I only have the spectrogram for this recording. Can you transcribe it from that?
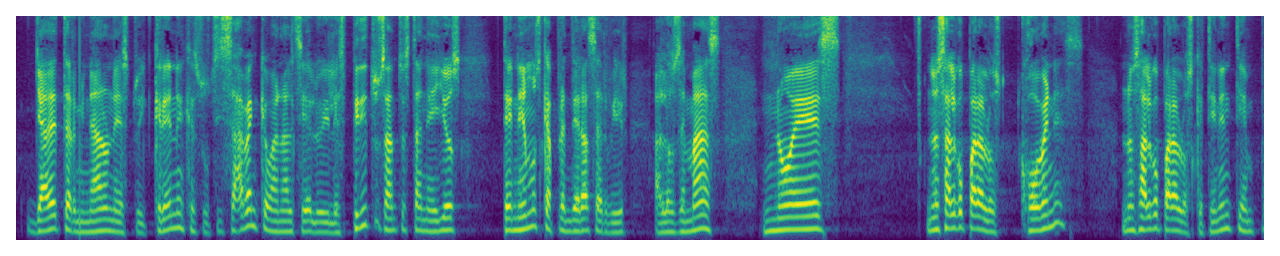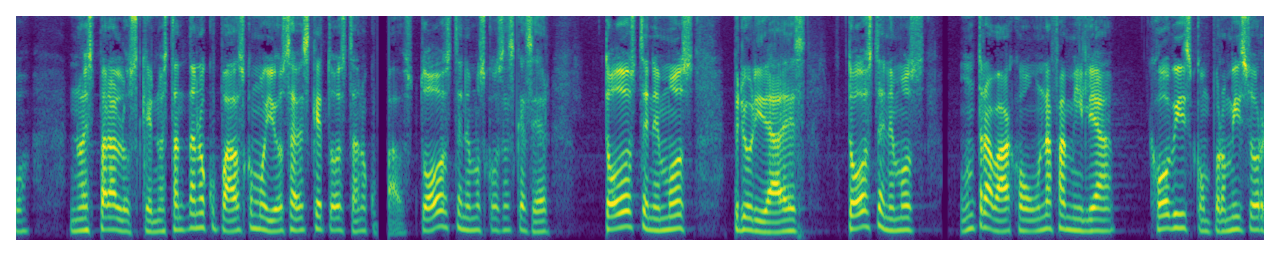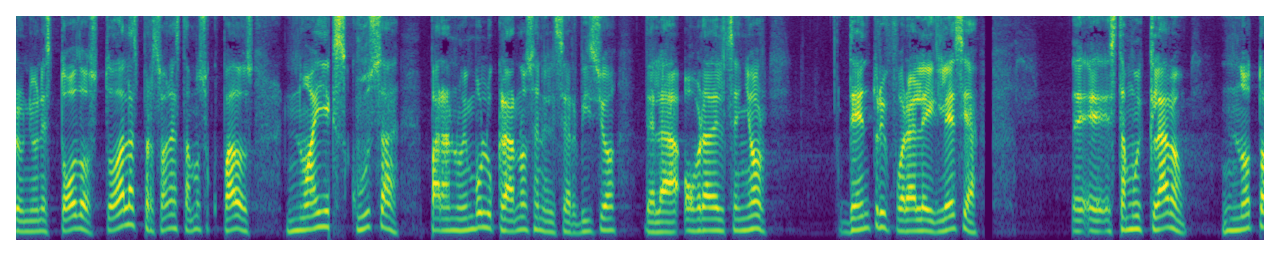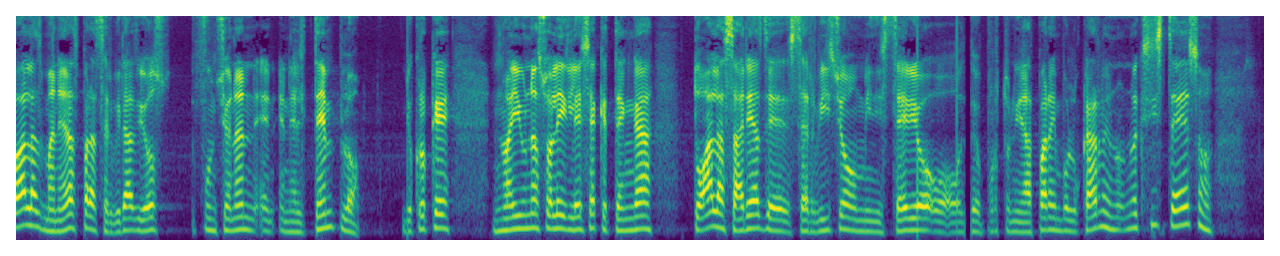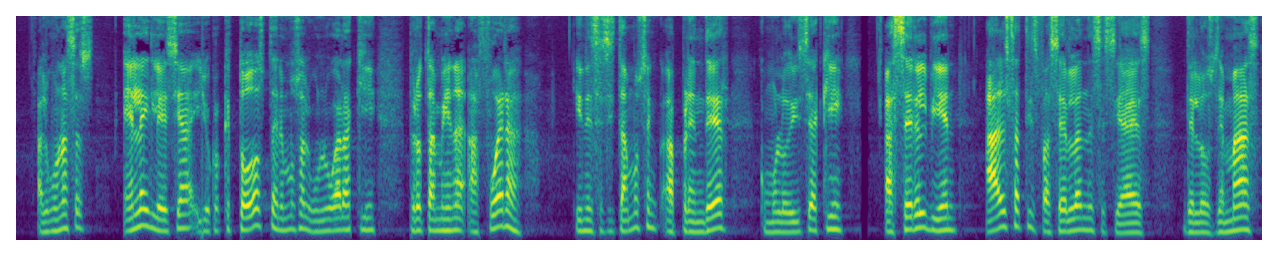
ya determinaron esto y creen en Jesús y saben que van al cielo y el Espíritu Santo está en ellos, tenemos que aprender a servir a los demás. No es, no es algo para los jóvenes, no es algo para los que tienen tiempo, no es para los que no están tan ocupados como yo, sabes que todos están ocupados, todos tenemos cosas que hacer, todos tenemos prioridades, todos tenemos un trabajo, una familia, hobbies, compromisos, reuniones, todos, todas las personas estamos ocupados. No hay excusa para no involucrarnos en el servicio de la obra del Señor, dentro y fuera de la iglesia. Eh, eh, está muy claro, no todas las maneras para servir a Dios funcionan en, el templo. Yo creo que no hay una sola iglesia que tenga todas las áreas de servicio o ministerio o, de oportunidad para involucrarle. No, no existe eso. Algunas en la iglesia, y yo creo que todos tenemos algún lugar aquí, pero también afuera. Y necesitamos aprender, como lo dice aquí, hacer el bien al satisfacer las necesidades de los demás.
